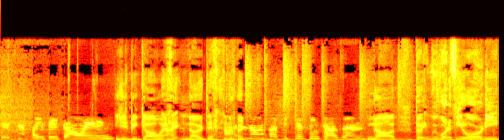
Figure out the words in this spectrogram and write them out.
Definitely be going. You'd be going, hey, no doubt. I don't know if I'd be kissing cousins. no, but what if you already,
